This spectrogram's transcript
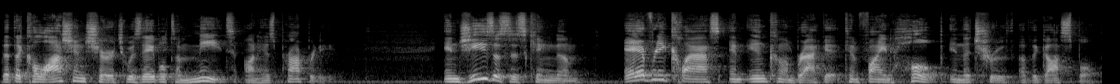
that the Colossian church was able to meet on his property. In Jesus' kingdom, every class and income bracket can find hope in the truth of the gospel.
